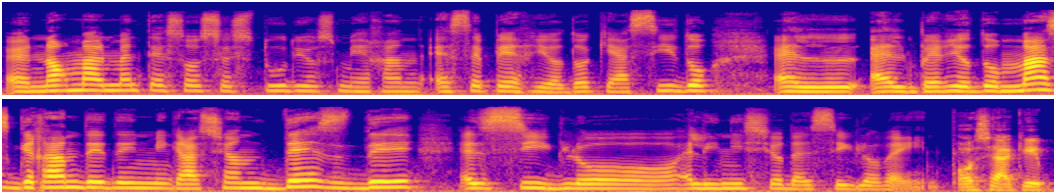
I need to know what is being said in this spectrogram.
eh, normalmente esos estudios miran ese periodo que ha sido el, el periodo más grande de inmigración desde el siglo, el inicio del siglo XX. O sea que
